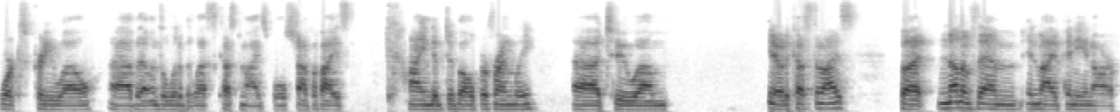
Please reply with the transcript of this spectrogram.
works pretty well, uh, but that one's a little bit less customizable. Shopify is kind of developer friendly uh, to um, you know to customize, but none of them, in my opinion, are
